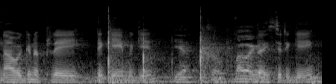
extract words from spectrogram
Now we're gonna play the game again. Yeah, so bye bye Back to the game.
